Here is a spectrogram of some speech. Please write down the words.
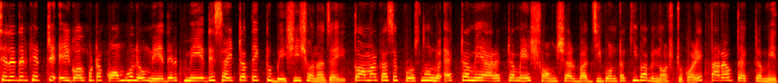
ছেলেদের ক্ষেত্রে এই গল্পটা কম হলেও মেয়েদের মেয়েদের সাইডটাতে একটু বেশি শোনা যায়। তো আমার কাছে প্রশ্ন হলো, একটা মেয়ে আর একটা মেয়ের সংসার বা জীবনটা কীভাবে নষ্ট করে? তারাও তো একটা মেয়ে,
